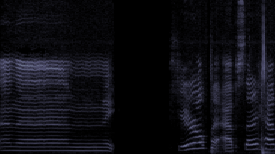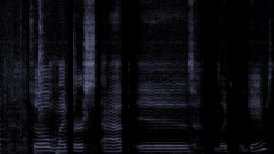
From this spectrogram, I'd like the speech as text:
And then all the apps that I have. So my first app is like for games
